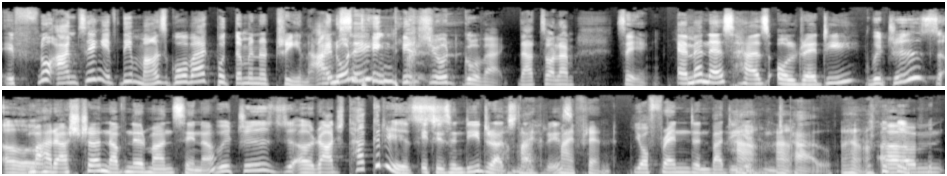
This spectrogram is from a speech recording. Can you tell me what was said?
if No, I'm saying if they must go back, put them in a train. I I'm don't saying- think they should go back. That's all I'm saying. MNS has already Which is uh, Maharashtra Navnirman Sena. which is uh, Raj Thackeray's. It is indeed Raj my, Thackeray's. my friend. Your friend and buddy Huh, and huh, pal. um,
